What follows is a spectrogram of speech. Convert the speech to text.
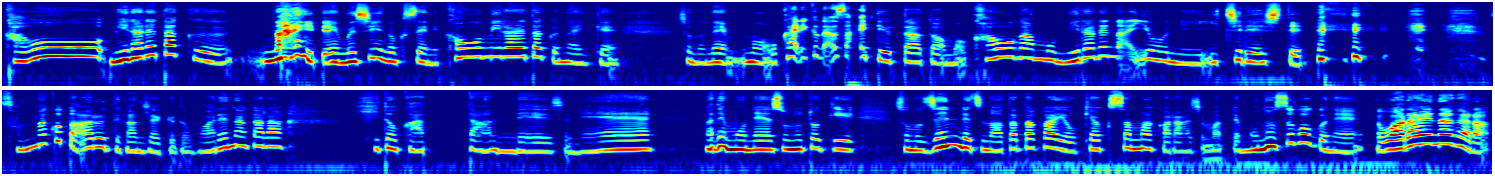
顔を見られたくないで MC のくせに顔を見られたくないけんそのねもうお帰りくださいって言った後はもう顔がもう見られないように一礼して そんなことあるって感じだけど我ながらひどかったんですね。まあ、でもねその時その前列の温かいお客様から始まってものすごくね笑いながら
